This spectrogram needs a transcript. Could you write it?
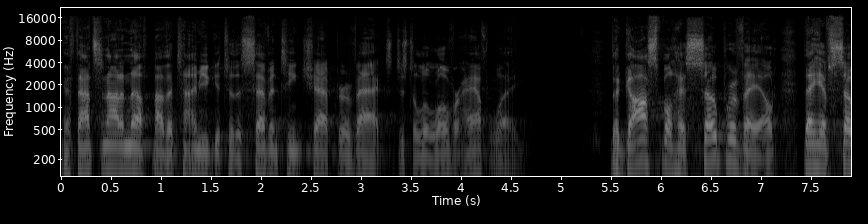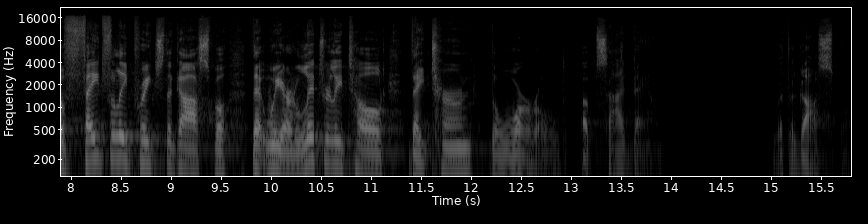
And if that's not enough, by the time you get to the 17th chapter of Acts, just a little over halfway, the gospel has so prevailed, they have so faithfully preached the gospel that we are literally told they turned the world upside down with the gospel.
